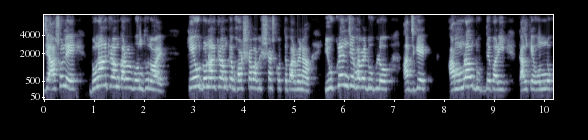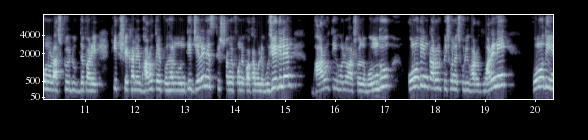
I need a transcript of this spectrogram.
যে আসলে ডোনাল্ড ট্রাম্প কারোর বন্ধু নয় কেউ ডোনাল্ড ট্রাম্পকে ভরসা বা বিশ্বাস করতে পারবে না। ইউক্রেন যেভাবে ডুবলো, আজকে আমরাও ডুবতে পারি, কালকে অন্য কোনো রাষ্ট্র ডুবতে পারে। ঠিক সেখানে ভারতের প্রধানমন্ত্রী জেলেনেস্কির সঙ্গে ফোনে কথা বলে বুঝিয়ে দিলেন, ভারতই হলো আসল বন্ধু। কোনোদিন কারোর পিছনে ছুরি ভারত মারেনি, কোনোদিন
